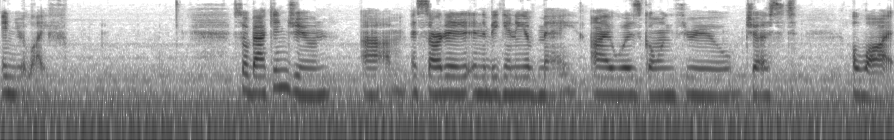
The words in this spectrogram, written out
in your life. So back in June, um, it started in the beginning of May. I was going through just a lot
